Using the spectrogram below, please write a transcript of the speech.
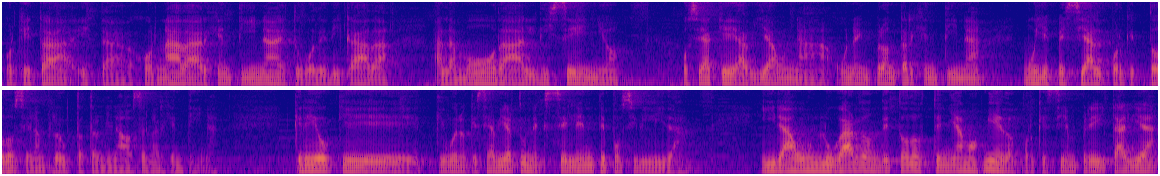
porque esta, esta jornada argentina estuvo dedicada a la moda, al diseño, o sea que había una, una impronta argentina muy especial porque todos eran productos terminados en la Argentina. Creo que, que, bueno, que se ha abierto una excelente posibilidad ir a un lugar donde todos teníamos miedos, porque siempre Italia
